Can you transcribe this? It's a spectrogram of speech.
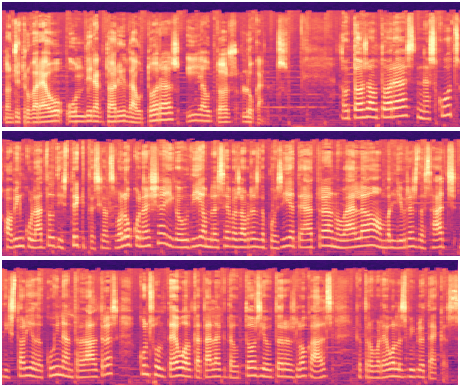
doncs hi trobareu un directori d'autores i autors locals. Autors o autores nascuts o vinculats al districte. Si els voleu conèixer i gaudir amb les seves obres de poesia, teatre, novel·la o amb llibres d'assaig, d'història de cuina, entre d'altres, consulteu el catàleg d'autors i autores locals que trobareu a les biblioteques.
